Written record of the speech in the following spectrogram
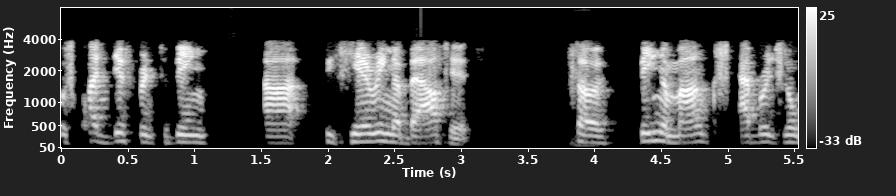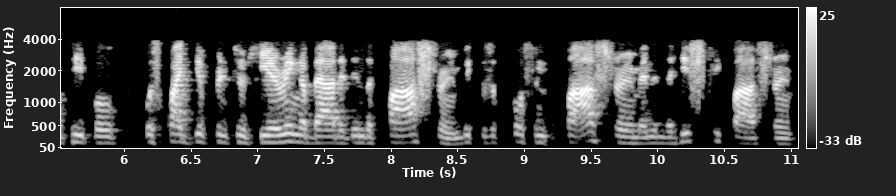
was quite different to being uh, to hearing about it. So being amongst Aboriginal people was quite different to hearing about it in the classroom because, of course, in the classroom and in the history classroom,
